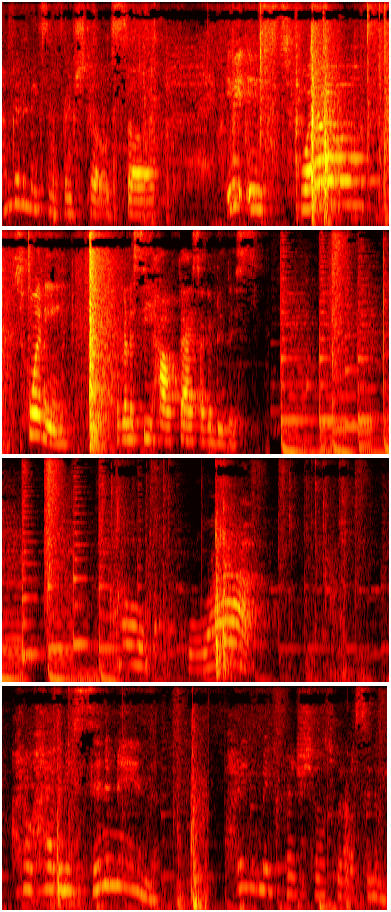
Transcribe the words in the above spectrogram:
I'm gonna make some French toast. So it is 12:20. We're gonna see how fast I can do this. Oh crap. I don't have any cinnamon. How do you make French toast without cinnamon?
